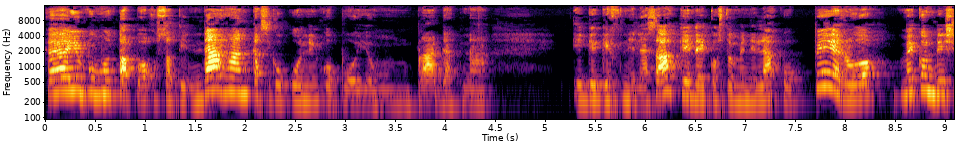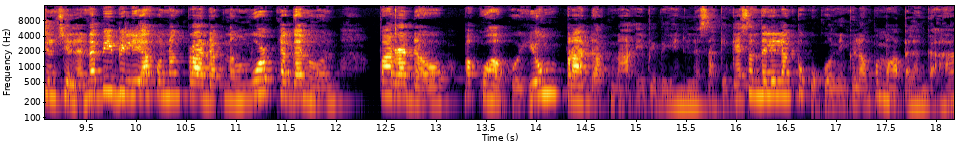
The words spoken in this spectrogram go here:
Kaya yung pumunta po ako sa tindahan kasi kukunin ko po yung product na i-gift nila sa akin dahil customer nila ako. Pero may condition sila, nabibili ako ng product ng worth na ganun para daw makuha ko yung product na ibibigay nila sa akin. Kaya sandali lang po, kukunin ko lang po mga palangga ha.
